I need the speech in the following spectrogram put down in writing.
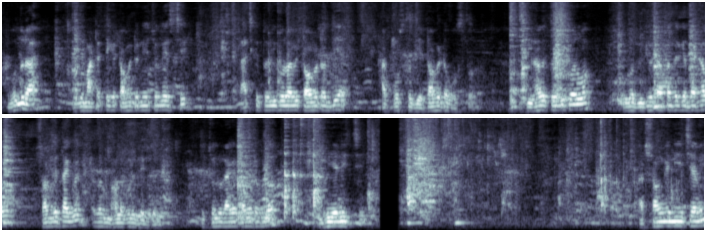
বন্ধুরা, এই যে মাঠের থেকে টমেটো নিয়ে চলে এসেছি। আজকে তৈরি করব আমি টমেটো দিয়ে আর পোস্ত দিয়ে, টমেটো পোস্ত। কীভাবে তৈরি করব পুরো ভিডিওটা আপনাদেরকে দেখাবো। সঙ্গে থাকবেন এবং ভালো করে দেখবেন। তো চলুন আগে টমেটোগুলো ধুয়ে নিচ্ছি। আর সঙ্গে নিয়েছি আমি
